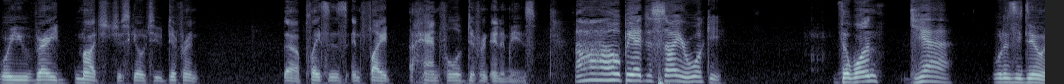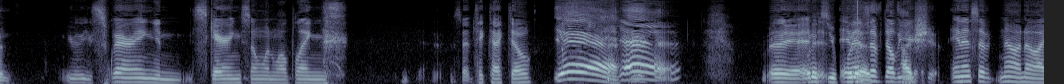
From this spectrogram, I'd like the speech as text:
where you very much just go to different uh, places and fight a handful of different enemies. Oh, Opie, I just saw your Wookie. The one, Yeah. what is he doing? He's swearing and scaring someone while playing... Is that tic-tac-toe? Yeah. Yeah. Uh, What did you put as the NSFW sh- NSF no no I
